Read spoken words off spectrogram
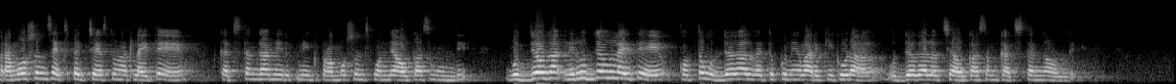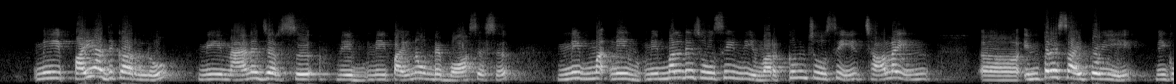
ప్రమోషన్స్ ఎక్స్పెక్ట్ చేస్తున్నట్లయితే ఖచ్చితంగా మీరు మీకు ప్రమోషన్స్ పొందే అవకాశం ఉంది. ఉద్యోగ నిరుద్యోగులు అయితే కొత్త ఉద్యోగాలు వెతుక్కునే వారికి కూడా ఉద్యోగాలు వచ్చే అవకాశం ఖచ్చితంగా ఉంది. మీ పై అధికారులు మీ మేనేజర్స్ మీ మీ పైన ఉండే బాసెస్ మిమ్మ మీ మిమ్మల్ని చూసి మీ వర్క్ను చూసి చాలా ఇన్ ఇంప్రెస్ అయిపోయి మీకు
